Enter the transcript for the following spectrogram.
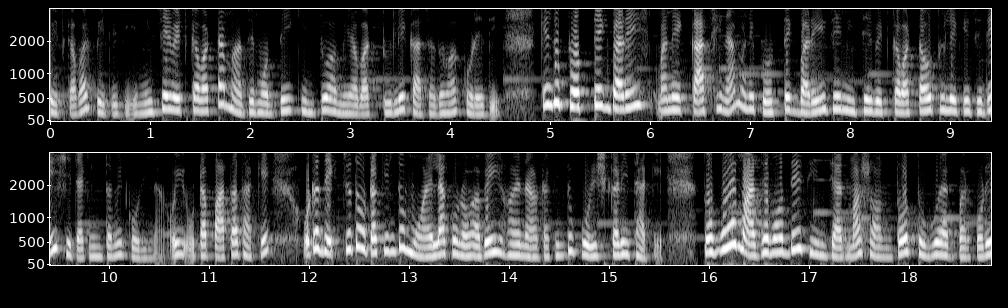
বেড কাভার পেতে দিই। নিচের বেড কাভারটা মাঝে মধ্যেই কিন্তু আমি আবার তুলে কাচা ধোয়া করে দিই। কিন্তু প্রত্যেকবারেই মানে কাছি না মানে প্রত্যেকবারেই যে নিচের বেড কাভারটাও তুলে কেচে দিই, সেটা কিন্তু আমি করি না। ওই ওটা পাতা থাকে, ওটা দেখছ তো, ওটা কিন্তু ময়লা কোনোভাবেই হয় না, ওটা কিন্তু পরিষ্কারই থাকে। তবুও মাঝে মধ্যে তিন চার মাস অন্তর তবুও একবার করে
